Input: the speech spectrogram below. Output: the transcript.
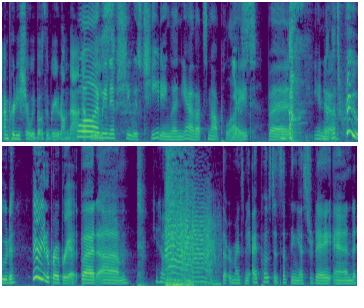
I'm pretty sure we both agreed on that. Well, I mean, if she was cheating, then yeah, that's not polite. Yes. But you know, No, that's rude. Very inappropriate. but um, you know, that reminds me. I posted something yesterday and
